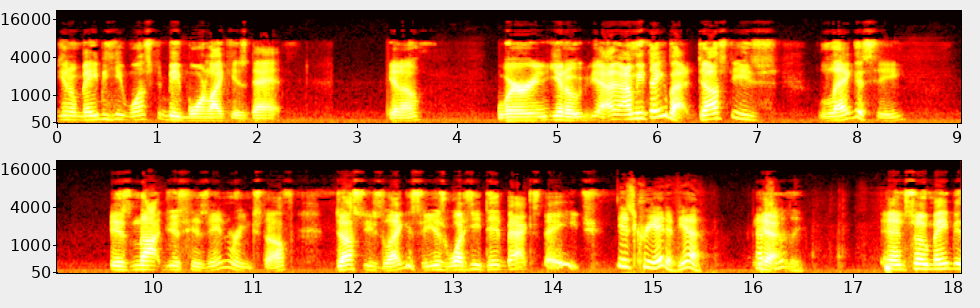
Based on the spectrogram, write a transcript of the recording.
you know, maybe he wants to be more like his dad, you know, where, you know, I mean, think about it. Dusty's legacy is not just his in ring stuff. Dusty's legacy is what he did backstage. Is creative, yeah, absolutely. Yeah. And so maybe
